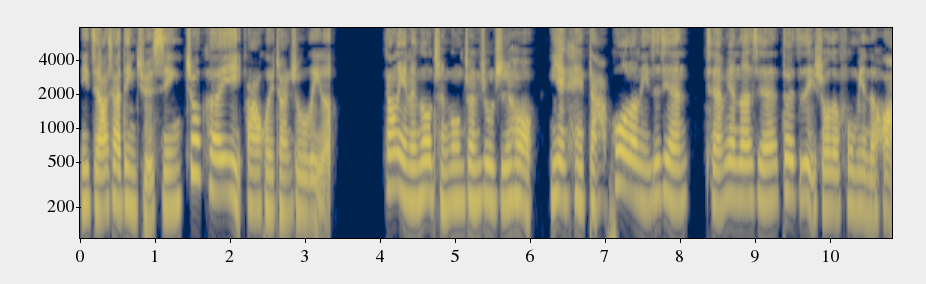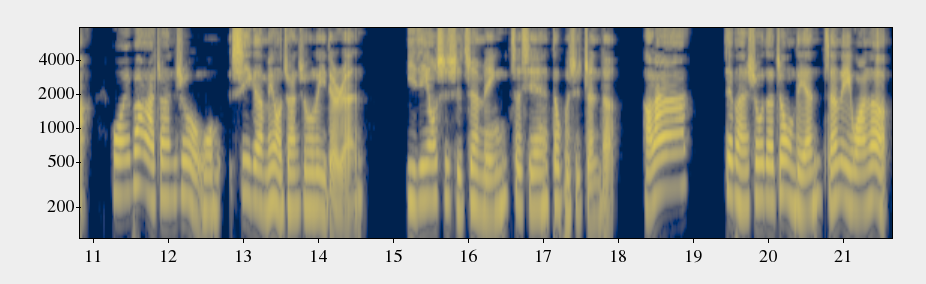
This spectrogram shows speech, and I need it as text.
你只要下定决心，就可以发挥专注力了。当你能够成功专注之后，你也可以打破了你之前前面那些对自己说的负面的话。我没办法专注，我是一个没有专注力的人，已经用事实证明这些都不是真的。好啦，这本书的重点整理完了。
